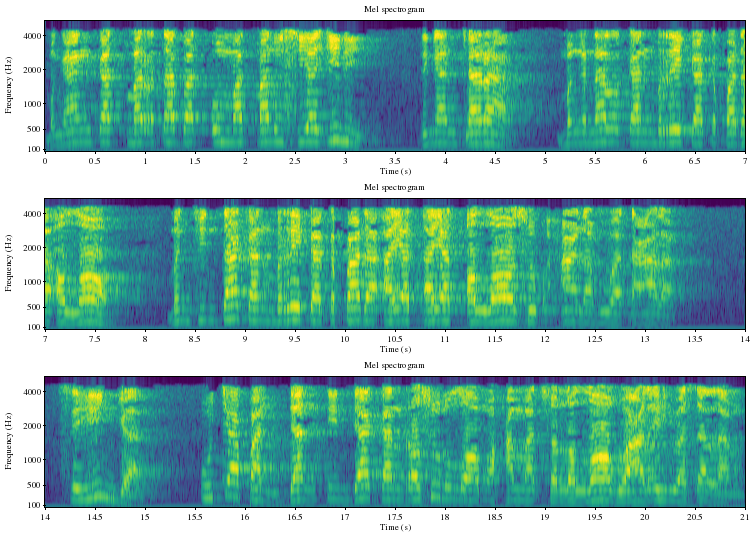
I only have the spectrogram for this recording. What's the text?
mengangkat martabat umat manusia ini dengan cara mengenalkan mereka kepada Allah, mencintakan mereka kepada ayat-ayat Allah Subhanahu wa taala. Sehingga ucapan dan tindakan Rasulullah Muhammad sallallahu alaihi wasallam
